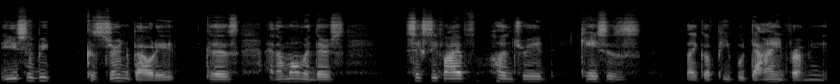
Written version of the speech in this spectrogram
you should be concerned about it because at the moment there's 6500 cases like of people dying from it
